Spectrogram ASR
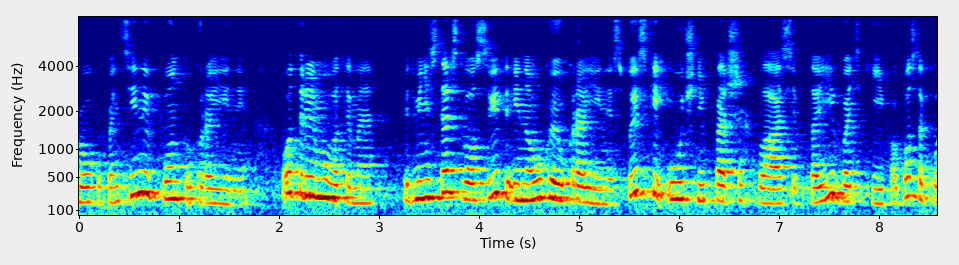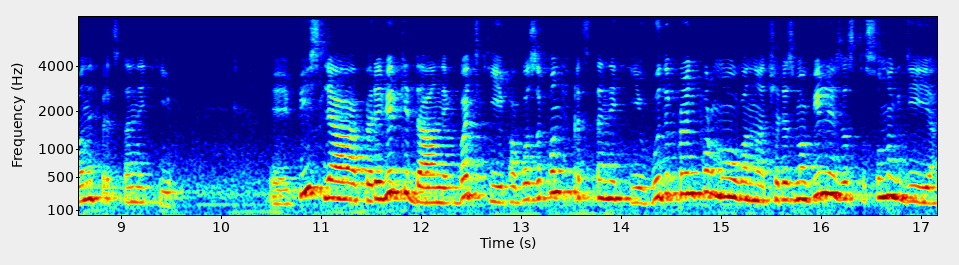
року, Пенсійний фонд України отримуватиме від Міністерства освіти і науки України списки учнів перших класів та їх батьків або законних представників. Е, Після перевірки даних батьків або законних представників буде проінформовано через мобільний застосунок Дія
